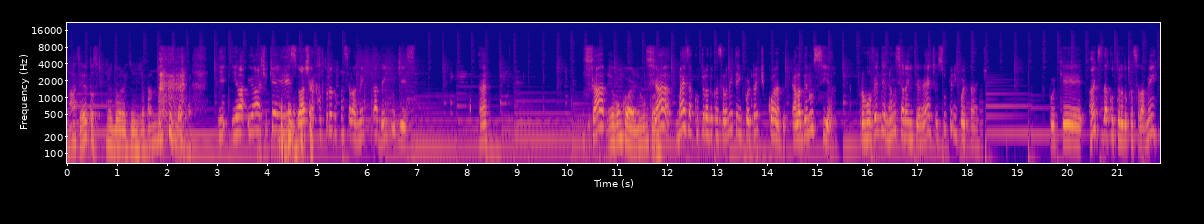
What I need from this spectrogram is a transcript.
Nossa, eu tô sentindo dor aqui, já tá me. E, e eu, eu, acho que é isso. Eu acho que a cultura do cancelamento está dentro disso. Né? Já, eu concordo, eu concordo. Já, mas a cultura do cancelamento é importante quando ela denuncia. Promover denúncia na internet é super importante. Porque antes da cultura do cancelamento,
